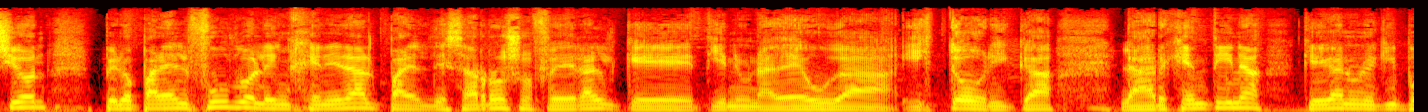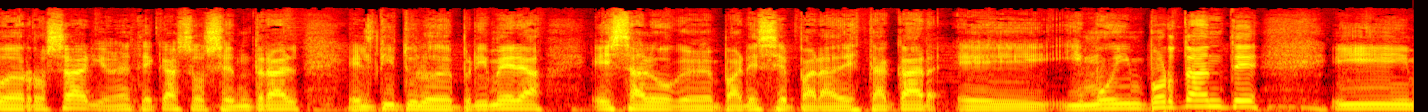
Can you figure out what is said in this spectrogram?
pero para el fútbol en general, para el desarrollo federal que tiene una deuda histórica, la Argentina, que gana un equipo de Rosario, en este caso central, el título de primera, es algo que me parece para destacar eh, y muy importante, y,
